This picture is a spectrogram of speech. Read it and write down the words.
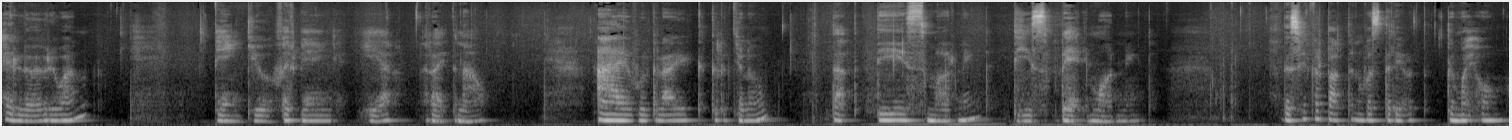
Hello everyone. Thank you for being here right now. I would like to let you know that this morning, this very morning, the silver button was delivered to my home.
